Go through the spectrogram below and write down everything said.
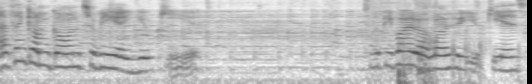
I think I'm going to be a Yuki. To the people I don't know who Yuki is.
